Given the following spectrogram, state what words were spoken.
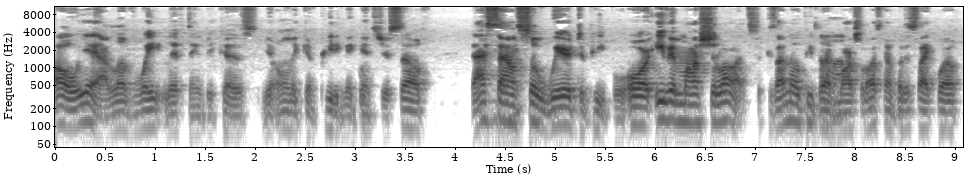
"Oh yeah, I love weightlifting because you're only competing against yourself," that sounds so weird to people. Or even martial arts, because I know people have Uh-huh. martial arts, now, but it's like, well,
